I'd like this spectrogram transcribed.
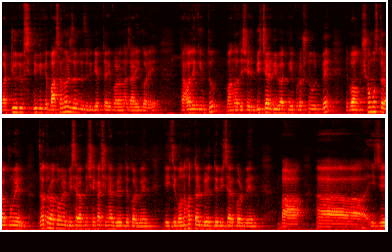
বা টিউলিপ সিদ্দিকিকে বাঁচানোর জন্য যদি গ্রেপ্তারি পরোয়ানা জারি করে, তাহলে কিন্তু বাংলাদেশের বিচার বিভাগ নিয়ে প্রশ্ন উঠবে এবং সমস্ত রকমের, যত রকমের বিচার আপনি শেখ হাসিনার বিরুদ্ধে করবেন, এই যে গণহত্যার বিরুদ্ধে বিচার করবেন বা এই যে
